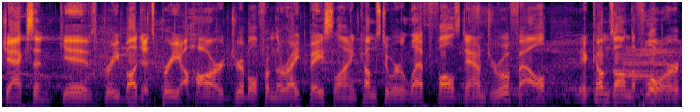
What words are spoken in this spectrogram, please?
Jackson gives Bree Budgets. Bree a hard dribble from the right baseline, comes to her left, falls down, drew a foul. It comes on the floor.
